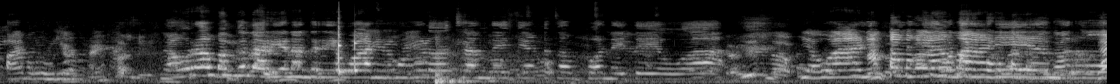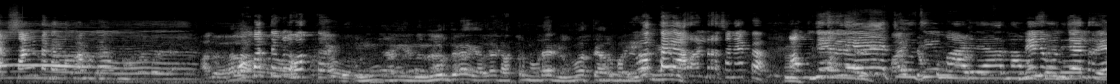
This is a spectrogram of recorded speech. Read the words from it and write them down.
ತಾಯಿ ಮಗಳು ಹುಡುಗ ಮಕ್ಕಳಾರ ಏನಂದ್ರಿ? ಯವ್ವ ನಿನ್ನ ಮಗಳು ಚಂದ ಐತಿ ಅಂತ ಸಂಪನ್ನ ಐತೆ ಯವ್ವ. ಯವ್ವ ಅಂತ ಮಗಳ ಮಾಡಿ ಅಂದ್ರು. ಎಷ್ಟ್ ಒಂಬತ್ತು ತಿಂಗಳು ಹೊತ್ತು. ಮೂರ್ ದಿನ ಎಲ್ಲ ಡಾಕ್ಟರ್ ನೋಡ್ಯಾರಿ ಇವತ್ತು ಯಾರು ಬರ್ಲಿಲ್ಲ? ಇವತ್ತ ಯಾರಲ್ರ ಸನ್ಯಾಕ? ಆ ಮುಂದೆ ಚೂಜಿ ಮಾಡ್ಯಾರ ನೀನು ಮುಂಜಾನ್ರಿ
